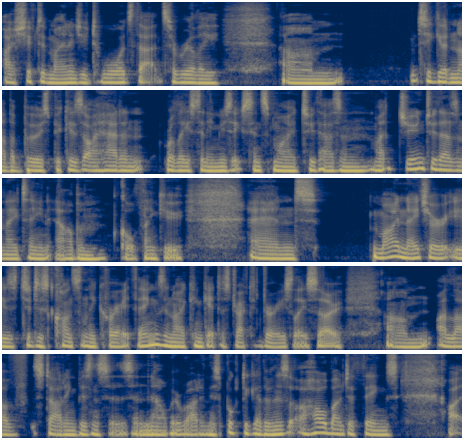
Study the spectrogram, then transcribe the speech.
I shifted my energy towards that to really, um, to give it another boost because I hadn't released any music since my 2000, my June 2018 album called Thank You. And my nature is to just constantly create things and I can get distracted very easily. So um, I love starting businesses and now we're writing this book together and there's a whole bunch of things. I,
